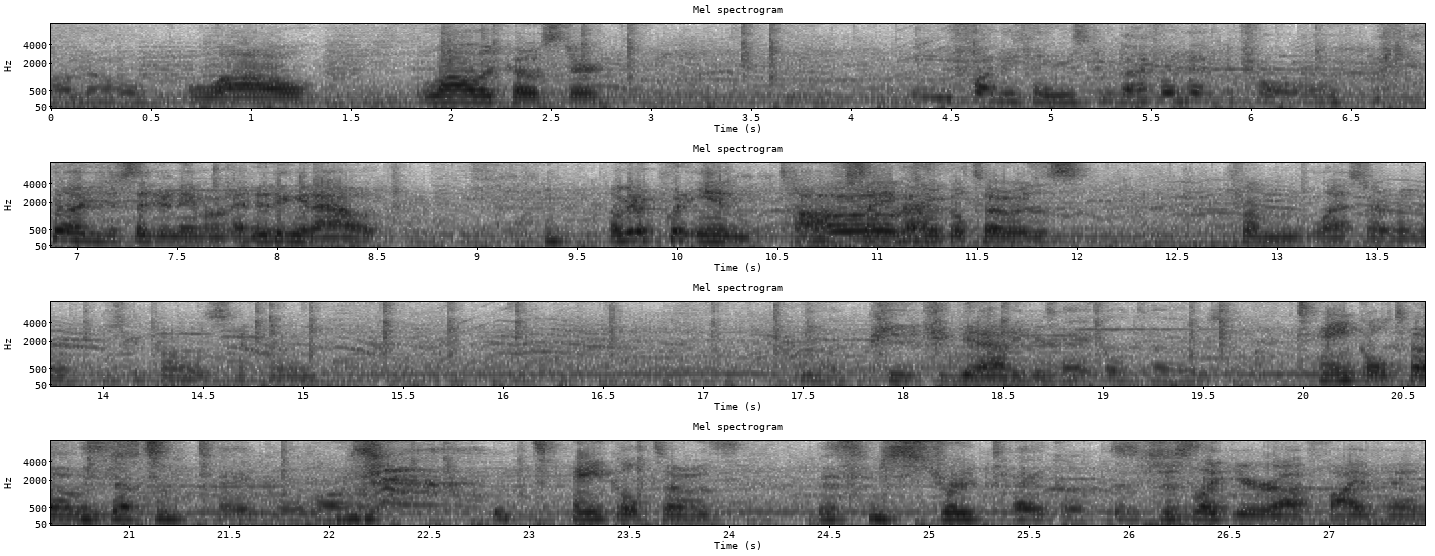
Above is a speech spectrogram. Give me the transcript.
Oh no. Lol. Roller coaster. Funny things to laugh at for. you just said your name. I'm editing it out. I'm gonna put in top Oh, saying. Twinkle Toes from Last Airbender, just because I can. You Peach, you get out of here. Tankle toes. Tankle He's Toes. got some tankle on him. Tankle Toes. There's some straight tankles. It's just like your uh, five head.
